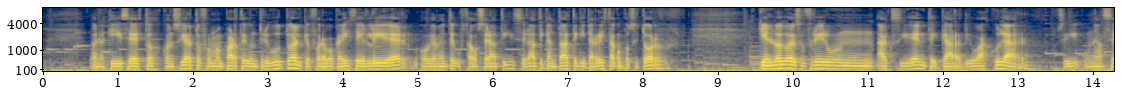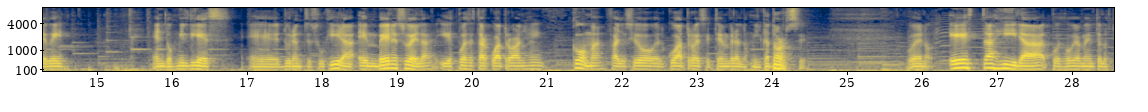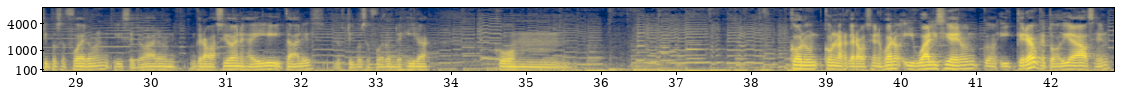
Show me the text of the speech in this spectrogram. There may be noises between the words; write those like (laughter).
Bueno, aquí dice estos conciertos forman parte de un tributo al que fuera vocalista y líder, obviamente Gustavo Cerati. Cerati, cantante, guitarrista, compositor, quien luego de sufrir un accidente cardiovascular, ¿sí? una ACV, en 2010, eh, durante su gira en Venezuela y después de estar cuatro años en coma, falleció el 4 de septiembre del 2014. Bueno, esta gira, pues obviamente los tipos se fueron y se llevaron grabaciones ahí y tales. Los tipos se fueron de gira con con, las grabaciones. Bueno, igual hicieron, y creo que todavía hacen,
